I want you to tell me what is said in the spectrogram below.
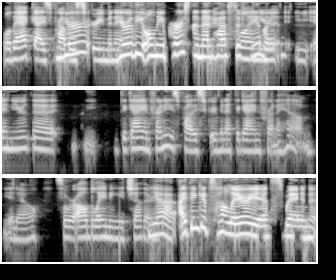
Well that guy's probably you're, screaming at you're the only person that has to well, feel and it. and you're the the guy in front of you is probably screaming at the guy in front of him you know so we're all blaming each other yeah i think it's hilarious when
